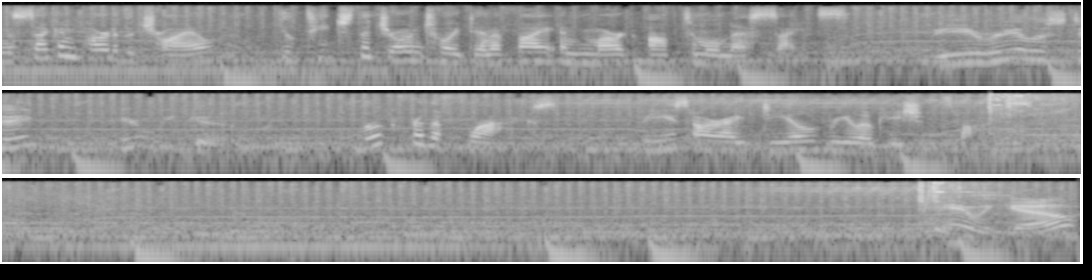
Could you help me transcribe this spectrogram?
In the second part of the trial, you'll teach the drone to identify and mark optimal nest sites. Bee real estate. Here we go. Look for the flags. These are ideal relocation spots. Here we go.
